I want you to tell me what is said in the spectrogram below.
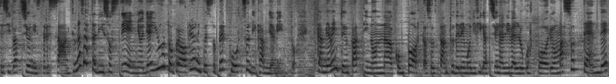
queste situazioni stressanti, una sorta di sostegno, di aiuto proprio in questo percorso di cambiamento. Il cambiamento infatti non comporta soltanto delle modificazioni a livello corporeo, ma sottende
